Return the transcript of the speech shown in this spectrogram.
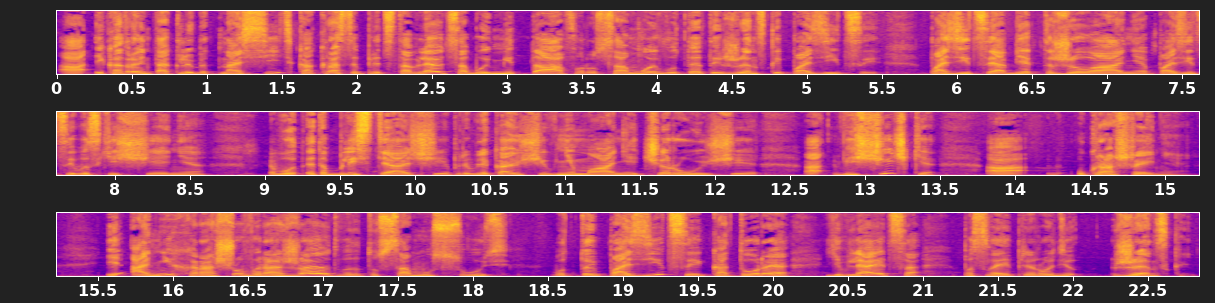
а, и которые они так любят носить, как раз и представляют собой метафору самой вот этой женской позиции. Позиции объекта желания, позиции восхищения. Вот, это блестящие, привлекающие внимание, чарующие а, вещички, а, украшения. И они хорошо выражают вот эту саму суть вот той позиции, которая является по своей природе женской.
